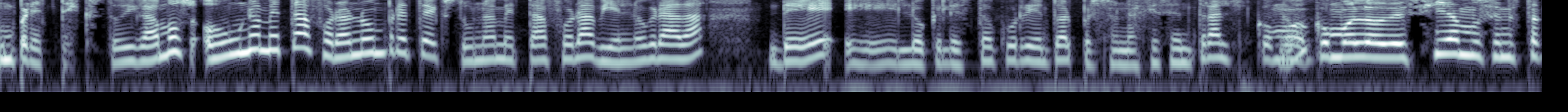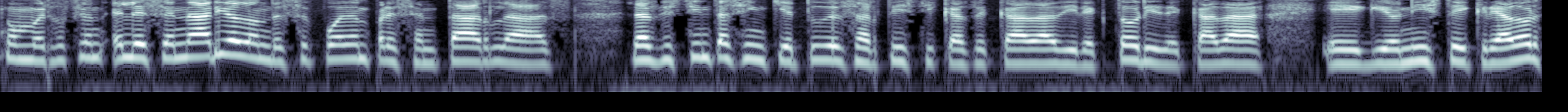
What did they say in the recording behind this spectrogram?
un pretexto, digamos, o una metáfora, no un pretexto, una metáfora bien lograda de eh, lo que le está ocurriendo al personaje central. Como, como lo decíamos en esta conversación, el escenario donde se pueden presentar las, las distintas inquietudes artísticas de cada director y de cada eh, guionista y creador.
